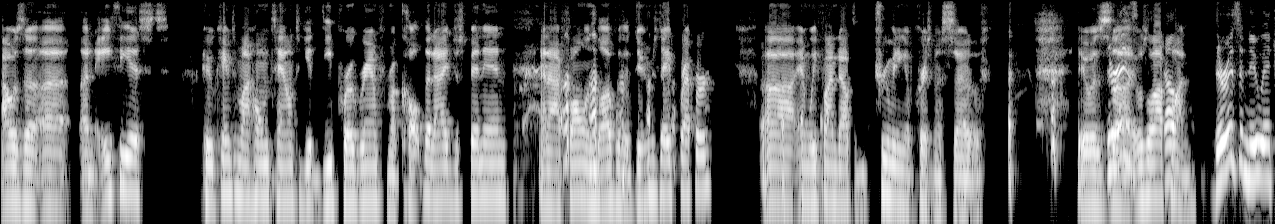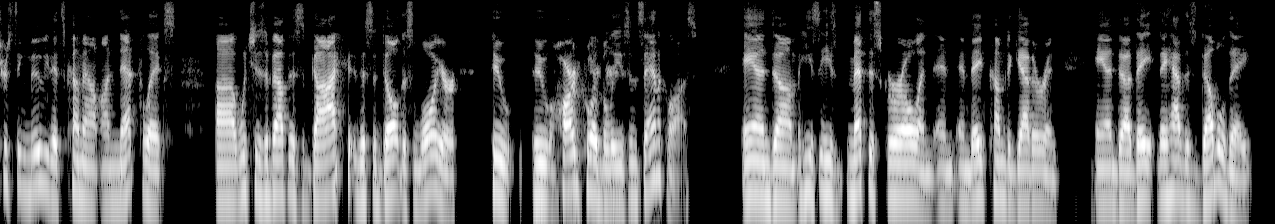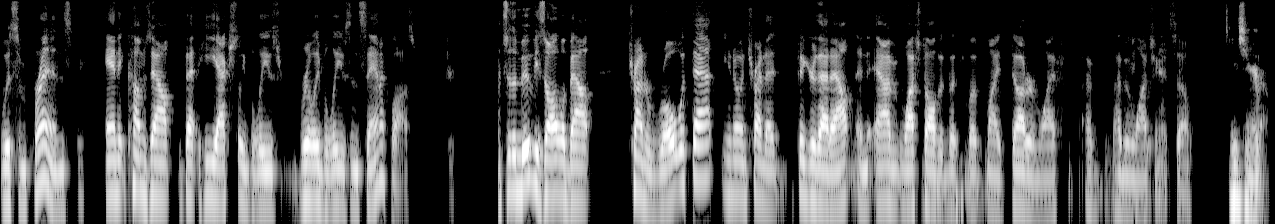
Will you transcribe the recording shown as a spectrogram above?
i was a, a an atheist who came to my hometown to get deprogrammed from a cult that i had just been in and i fall in love with a doomsday prepper uh and we find out the true meaning of christmas. So it was uh, is, it was a lot of now, fun. there is a new interesting movie that's come out on netflix uh, which is about this guy, this adult, this lawyer who who hardcore believes in Santa Claus, and um, he's he's met this girl and and and they've come together and and uh, they they have this double date with some friends, and it comes out that he actually believes really believes in Santa Claus, and so the movie's all about trying to roll with that, you know, and trying to figure that out. And I haven't watched all of it, but but my daughter and wife have, have been watching it. So I'm here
